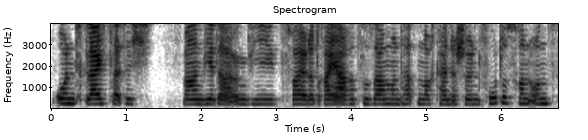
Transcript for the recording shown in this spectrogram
Und gleichzeitig waren wir da irgendwie zwei oder drei Jahre zusammen und hatten noch keine schönen Fotos von uns,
